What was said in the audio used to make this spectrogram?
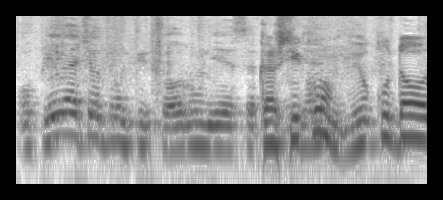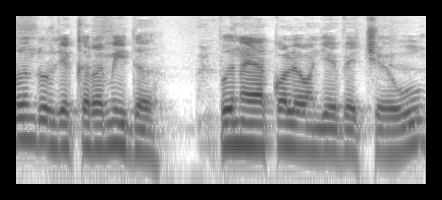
o prind aici într-un picior unde e să Că știi prinde. cum, viu cu două rânduri de cărămidă până e acolo unde e wc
